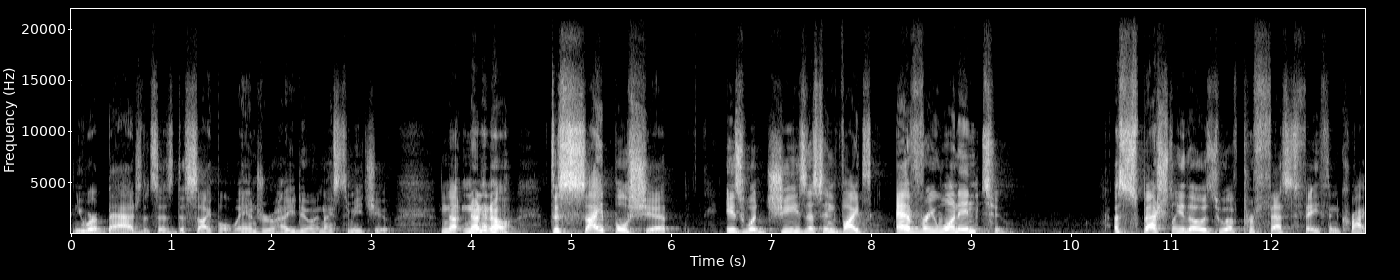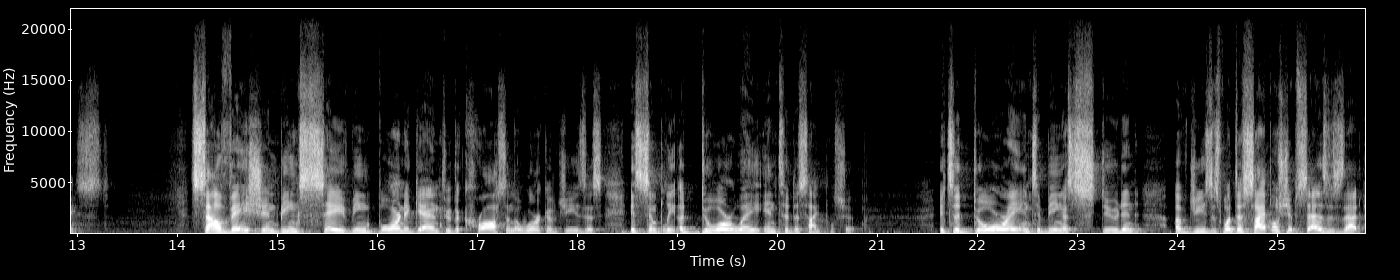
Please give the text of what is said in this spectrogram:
And you wear a badge that says disciple. Andrew, how you doing? Nice to meet you. No, no, no, no. Discipleship is what Jesus invites everyone into, especially those who have professed faith in Christ. Salvation, being saved, being born again through the cross and the work of Jesus, is simply a doorway into discipleship. It's a doorway into being a student of Jesus. What discipleship says is that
